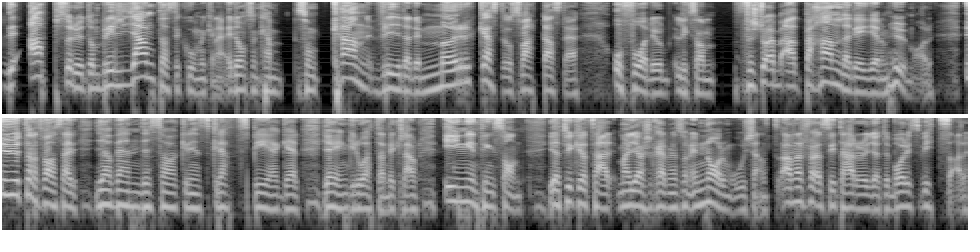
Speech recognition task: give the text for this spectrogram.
det absolut, de briljantaste komikerna är de som kan, som kan vrida det mörkaste och svartaste och få det att liksom förstå, att behandla det genom humor. Utan att vara så här: jag vänder saker i en skrattspegel, jag är en gråtande clown. Ingenting sånt. Jag tycker att så här, man gör sig själv en sån enorm otjänst. Annars får jag sitta här och Göteborgs vitsar.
